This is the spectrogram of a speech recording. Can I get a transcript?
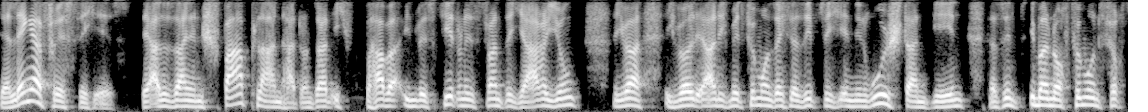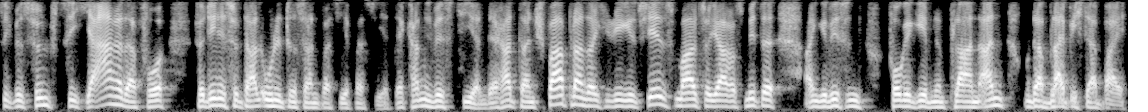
der längerfristig ist, der also seinen Sparplan hat und sagt, ich habe investiert und ist 20 Jahre jung, ich war, ich wollte eigentlich mit 65, 70 in den Ruhestand gehen, das sind immer noch 45 bis 50 Jahre davor, für den ist total uninteressant, was hier passiert. Der kann investieren, der hat seinen Sparplan, ich lege jetzt jedes Mal zur Jahresmitte einen gewissen vorgegebenen Plan an und da bleibe ich dabei.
